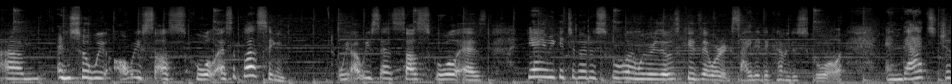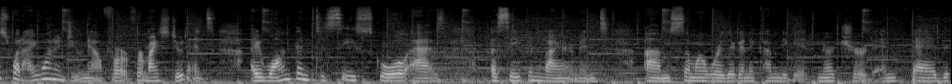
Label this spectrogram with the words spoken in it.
Um, and so we always saw school as a blessing. We always saw school as yay, we get to go to school. And we were those kids that were excited to come to school. And that's just what I want to do now for, for my students. I want them to see school as a safe environment, um, somewhere where they're going to come to get nurtured and fed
